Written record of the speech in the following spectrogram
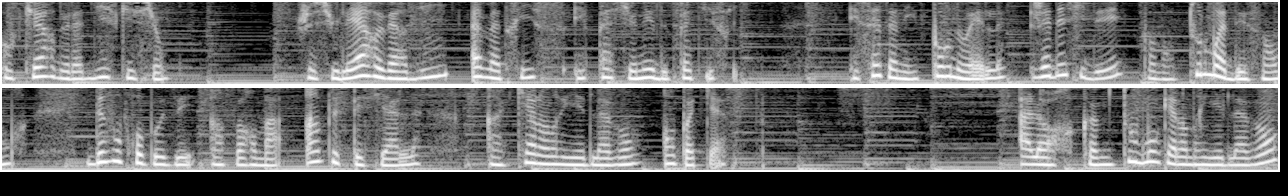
au cœur de la discussion. Je suis Léa Reverdy, amatrice et passionnée de pâtisserie. Et cette année pour Noël, j'ai décidé, pendant tout le mois de décembre, de vous proposer un format un peu spécial, un calendrier de l'Avent en podcast. Alors, comme tout bon calendrier de l'Avent,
